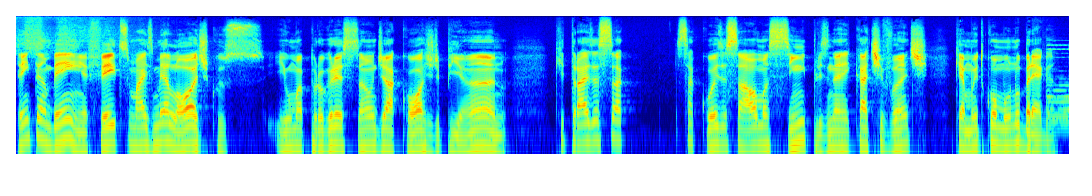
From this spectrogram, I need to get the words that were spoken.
Tem também efeitos mais melódicos e uma progressão de acorde de piano que traz essa, essa coisa, essa alma simples né, e cativante que é muito comum no brega.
